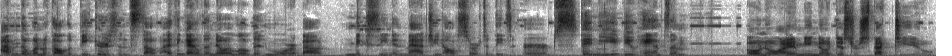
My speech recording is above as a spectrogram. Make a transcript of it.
I'm the one with all the beakers and stuff. I think I know a little bit more about mixing and matching all sorts of these herbs than you do, handsome. oh no, I mean no disrespect to you.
